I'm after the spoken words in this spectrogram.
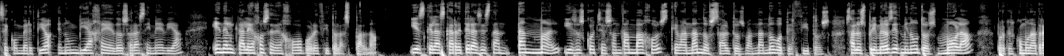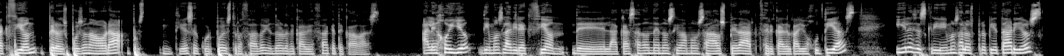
se convirtió en un viaje de dos horas y media, en el que Alejo se dejó, pobrecito, la espalda. Y es que las carreteras están tan mal y esos coches son tan bajos que van dando saltos, van dando botecitos. O sea, los primeros 10 minutos mola, porque es como una atracción, pero después de una hora, pues tienes el cuerpo destrozado y un dolor de cabeza que te cagas. Alejo y yo dimos la dirección de la casa donde nos íbamos a hospedar cerca del Cayo Jutías y les escribimos a los propietarios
